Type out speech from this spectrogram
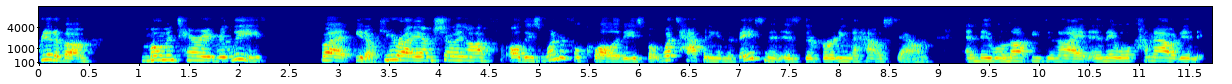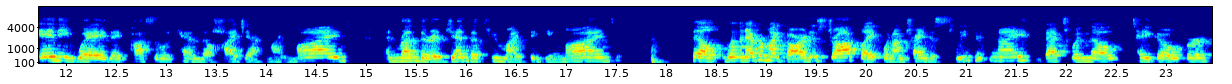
rid of them, momentary relief. But you know, here I am showing off all these wonderful qualities, but what's happening in the basement is they're burning the house down and they will not be denied and they will come out in any way they possibly can. They'll hijack my mind and run their agenda through my thinking mind. They'll, whenever my guard is dropped, like when I'm trying to sleep at night, that's when they'll take over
